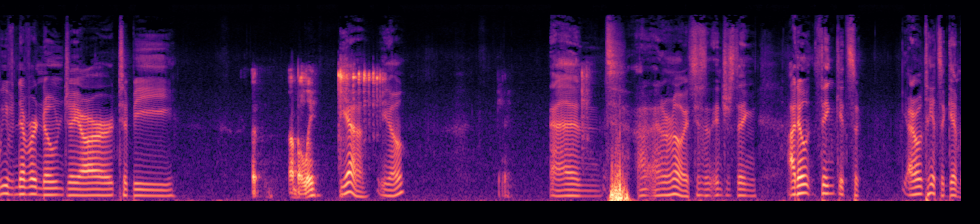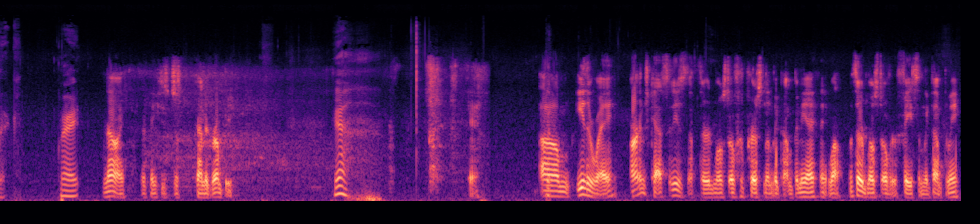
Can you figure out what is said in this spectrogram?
we've never known Jr. to be uh, a bully. Yeah, you know. And I, I don't know. It's just an interesting. I don't think it's a. I don't think it's a gimmick, right? No, I, I think he's just kind of grumpy. Yeah. Yeah. Um. Either way, Orange Cassidy is the third most over person in the company. I think. Well, the third most over face in the company,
